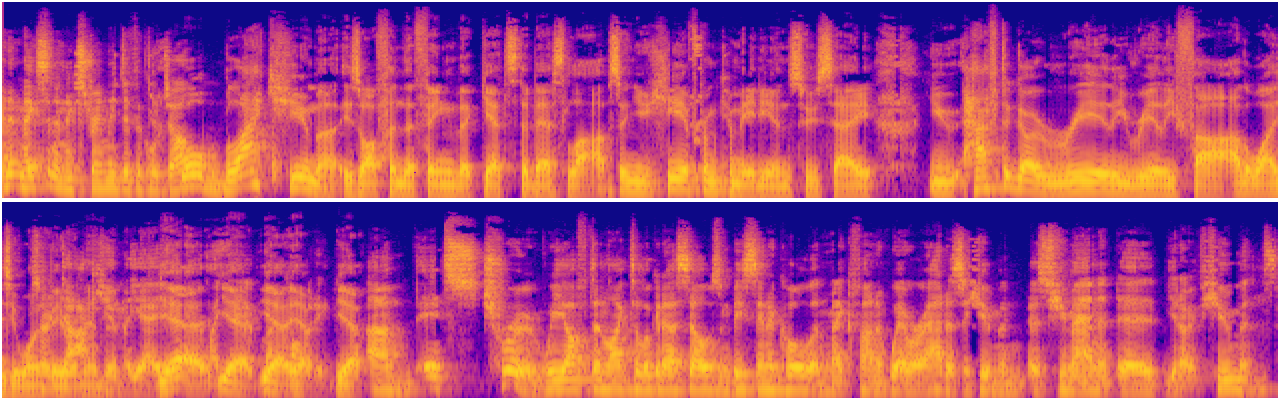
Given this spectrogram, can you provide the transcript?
And it makes it an extremely difficult job. Well, black humor is often the thing that gets the best laughs. And you hear from comedians who say you have to go really, really far, otherwise you won't so be dark remembered. humor, yeah, yeah, yeah, like yeah, yeah, comedy. yeah. Um, it's true. We often like to look at ourselves and be cynical and make fun of where we're at as a human, as human, uh, you know, humans.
